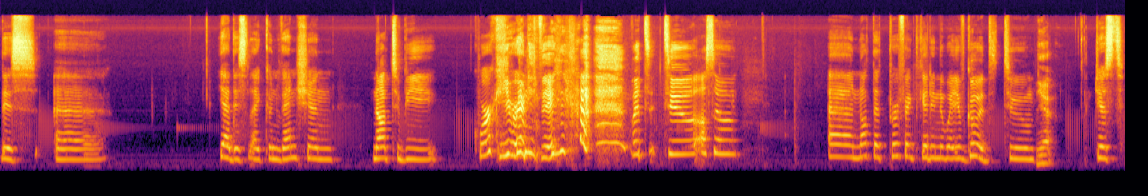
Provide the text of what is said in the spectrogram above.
this uh yeah this like convention not to be quirky or anything but to also uh not that perfect get in the way of good to Yeah. just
